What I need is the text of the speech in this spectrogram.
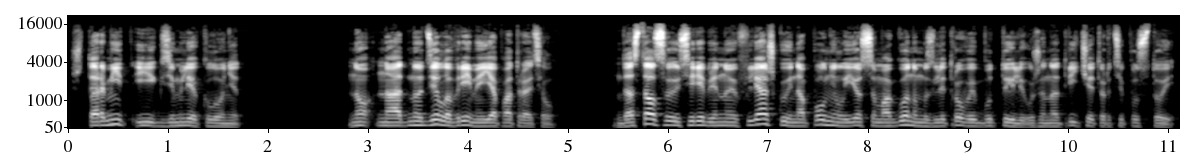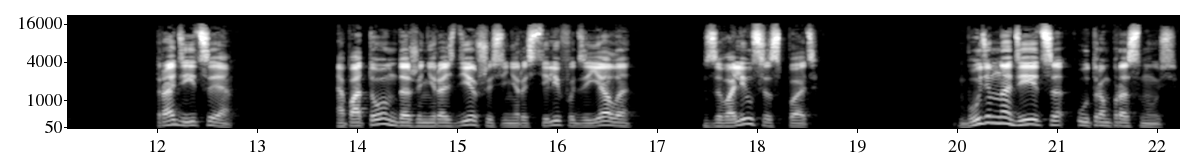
Штормит и к земле клонит. Но на одно дело время я потратил. Достал свою серебряную фляжку и наполнил ее самогоном из литровой бутыли, уже на три четверти пустой. Традиция. А потом, даже не раздевшись и не расстелив одеяло, Завалился спать. Будем надеяться, утром проснусь.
